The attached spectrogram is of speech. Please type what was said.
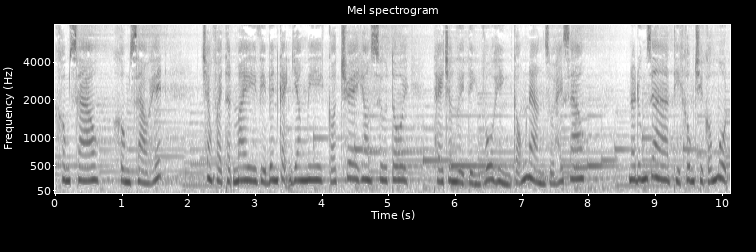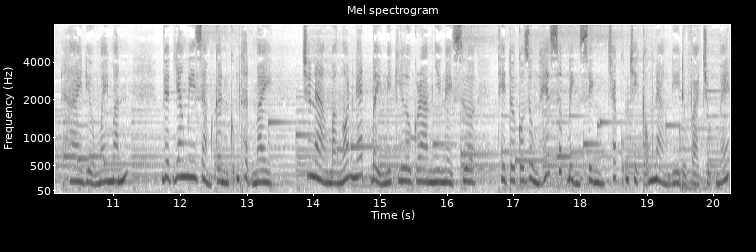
Không sao, không sao hết. Chẳng phải thật may vì bên cạnh Yang Mi có Choi Hyun Soo tôi thay cho người tình vô hình cõng nàng rồi hay sao? Nói đúng ra thì không chỉ có một, hai điều may mắn. Việc Yang Mi giảm cân cũng thật may. Chứ nàng mà ngót nghét 70kg như ngày xưa thì tôi có dùng hết sức bình sinh chắc cũng chỉ cõng nàng đi được vài chục mét.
